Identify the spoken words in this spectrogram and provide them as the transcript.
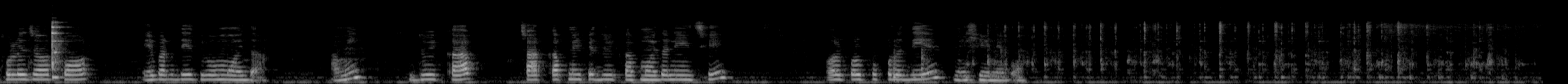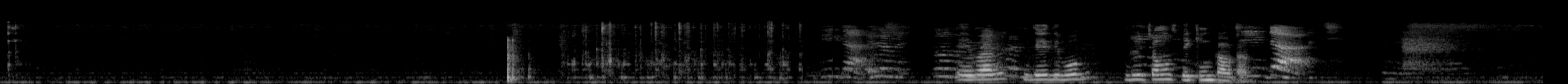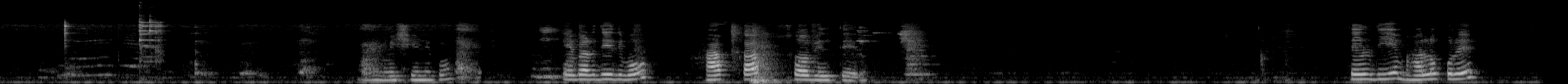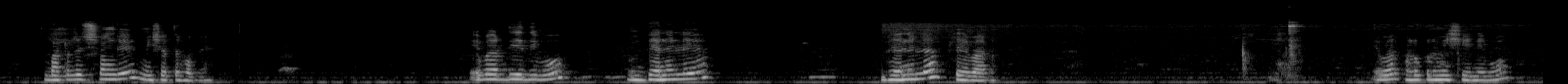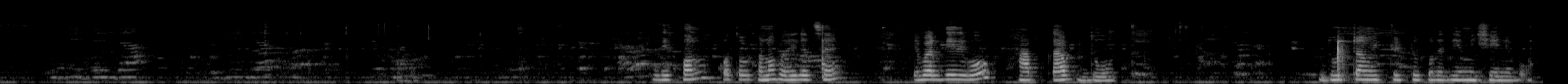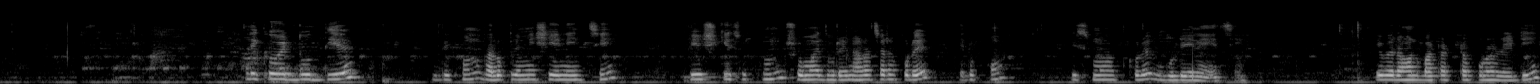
গলে যাওয়ার পর এবার দিয়ে দেব ময়দা। আমি দুই কাপ, চার কাপ মেপে দুই কাপ ময়দা নিয়েছি। অল্প অল্প করে দিয়ে মিশিয়ে নেব। এবার দিয়ে দিব দুই চামচ বেকিং পাউডার। মিশিয়ে নেব। এবার দিয়ে দিব হাফ কাপ সয়াবিন তেল। তেল দিয়ে ভালো করে বাটারের সঙ্গে মিশাতে হবে। এবার দিয়ে দিব ভ্যানিলিয়া ভ্যানিলা ফ্লেভার। এবার ভালো করে মিশিয়ে নেব। দেখুন কত ঘন হয়ে গেছে। এবার দিয়ে দেব হাফ কাপ দুধ। দুধটা আমি একটু একটু করে দিয়ে মিশিয়ে নেব। লিকুইড দুধ দিয়ে দেখুন ভালো করে মিশিয়ে নিয়েছি। বেশ কিছুক্ষণ সময় ধরে নাড়াচাড়া করে এরকম স্মুথ করে গুলিয়ে নিয়েছি। এবার আমার বাটারটা পুরো রেডি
